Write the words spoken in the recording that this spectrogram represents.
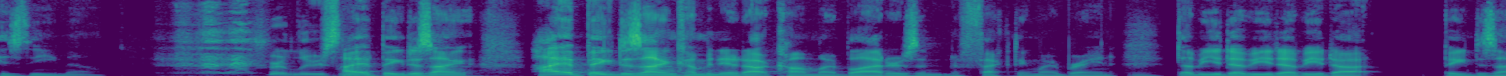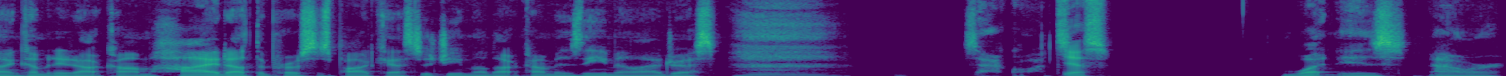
Is the email? We're losing. Hi it. at Big Design hi at big design bigdesigncompany.com. My bladder's in- affecting my brain. Mm. www.bigdesigncompany.com. Hi.theprocesspodcast at gmail.com is the email address. Zak Watts. Yes. What is our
